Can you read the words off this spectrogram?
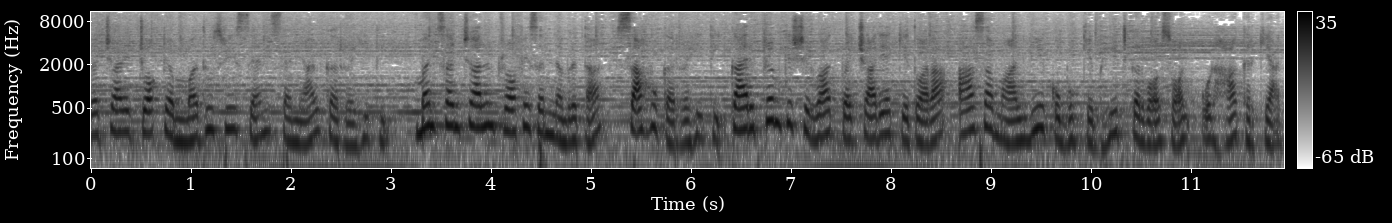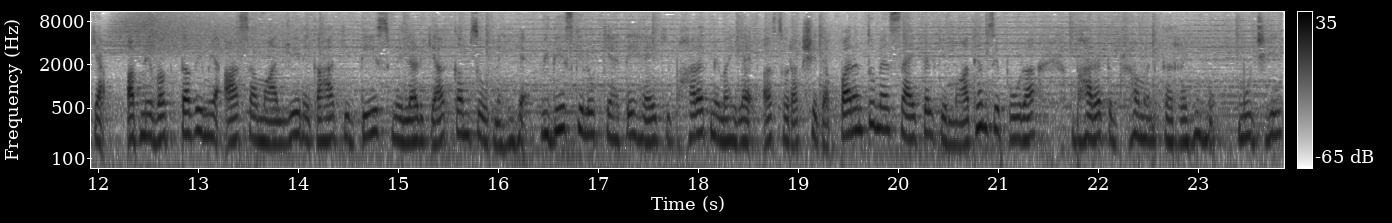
प्राचार्य डॉक्टर मधुश्री सेन सन्याल कर रही थी। मंच संचालन प्रोफेसर नम्रता साहू कर रही थी। कार्यक्रम की शुरुआत प्राचार्य के द्वारा आशा मालवीय को बुके भेज कर वॉसॉल उड़ा कर किया गया। अपने वक्तव्य में आशा मालवीय ने कहा कि देश में लड़कियाँ कमज़ोर नहीं है। विदेश के लोग कहते हैं कि भारत में महिलाएँ असुरक्षित है, परंतु मैं साइकिल के माध्यम से पूरा भारत भ्रमण कर रही हूँ। मुझे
